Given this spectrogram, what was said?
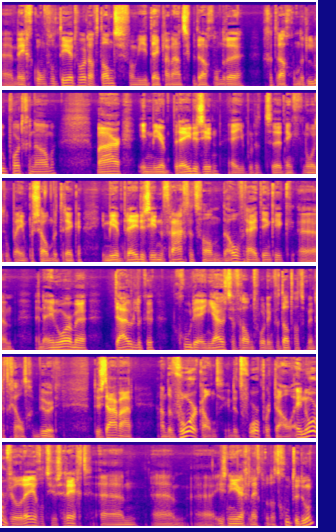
uh, mee geconfronteerd worden. Althans, van wie het declaratiebedrag onder de gedrag onder de loep wordt genomen. Maar in meer brede zin, je moet het uh, denk ik nooit op één persoon betrekken... in meer brede zin vraagt het van de overheid denk ik een enorme duidelijke, goede en juiste verantwoording... voor dat wat er met het geld gebeurt. Dus daar waar aan de voorkant, in het voorportaal... enorm veel regeltjes recht uh, is neergelegd om dat goed te doen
